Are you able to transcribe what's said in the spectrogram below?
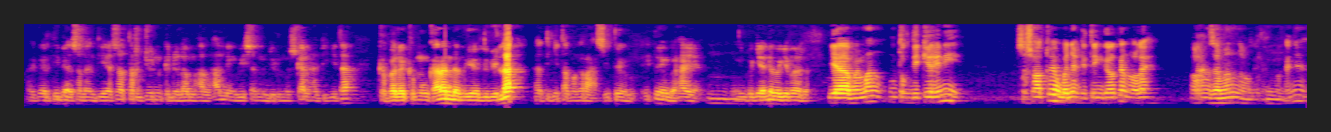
Agar tidak senantiasa terjun ke dalam hal-hal yang bisa menjerumuskan hati kita kepada kemungkaran dan billah hati kita mengeras. Itu yang itu yang bahaya. Bagi anda bagaimana ya memang untuk dikir ini sesuatu yang banyak ditinggalkan oleh orang zaman now gitu. makanya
